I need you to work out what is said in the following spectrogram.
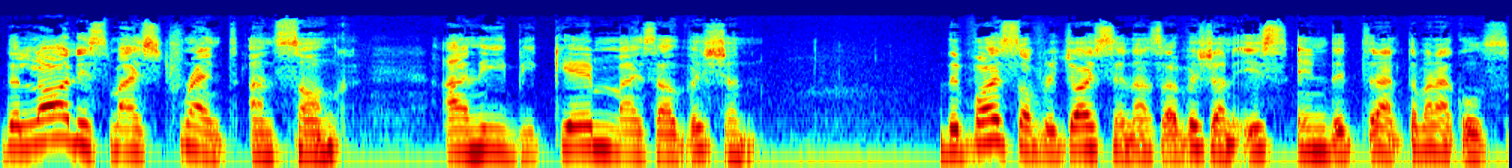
The Lord is my strength and song, and he became my salvation. The voice of rejoicing and salvation is in the tabernacles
